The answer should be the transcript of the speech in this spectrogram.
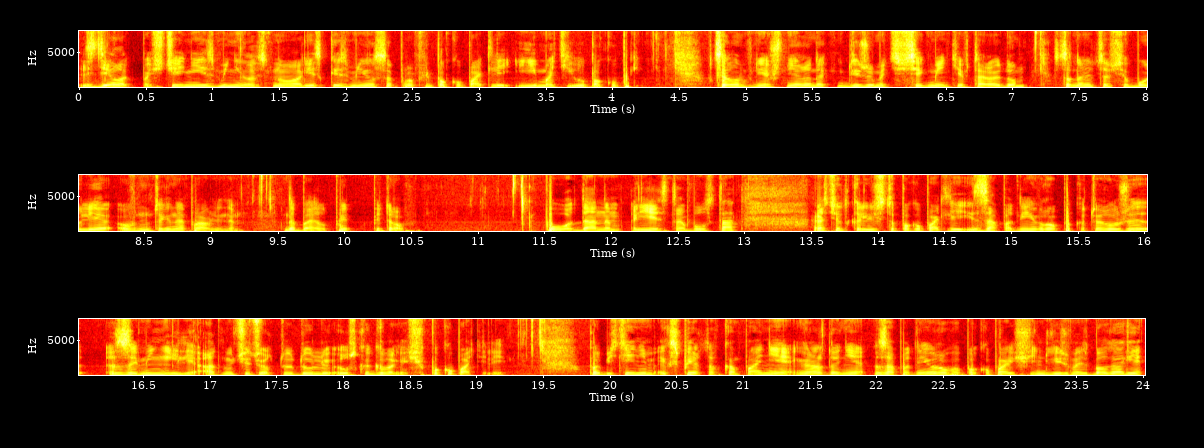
сделок почти не изменилось, но резко изменился профиль покупателей и мотивы покупки. В целом, внешний рынок недвижимости в сегменте «Второй дом» становится все более внутринаправленным, добавил Петров. По данным реестра Булстат, растет количество покупателей из Западной Европы, которые уже заменили одну четвертую долю русскоговорящих покупателей. По объяснениям экспертов компании, граждане Западной Европы, покупающие недвижимость в Болгарии,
